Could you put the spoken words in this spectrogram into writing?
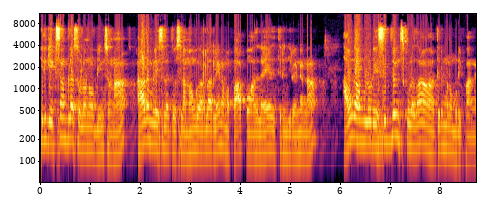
இதுக்கு எக்ஸாம்பிளா சொல்லணும் அப்படின்னு சொன்னா ஆதம் அலி சலாத்து வஸ்லாம் அவங்க வரலாறுலயே நம்ம பார்ப்போம். அதுல தெரிஞ்சிடும் என்னன்னா அவங்க அவங்களுடைய சிப்ளிங்ஸ்குள்ள தான் திருமணம் முடிப்பாங்க.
